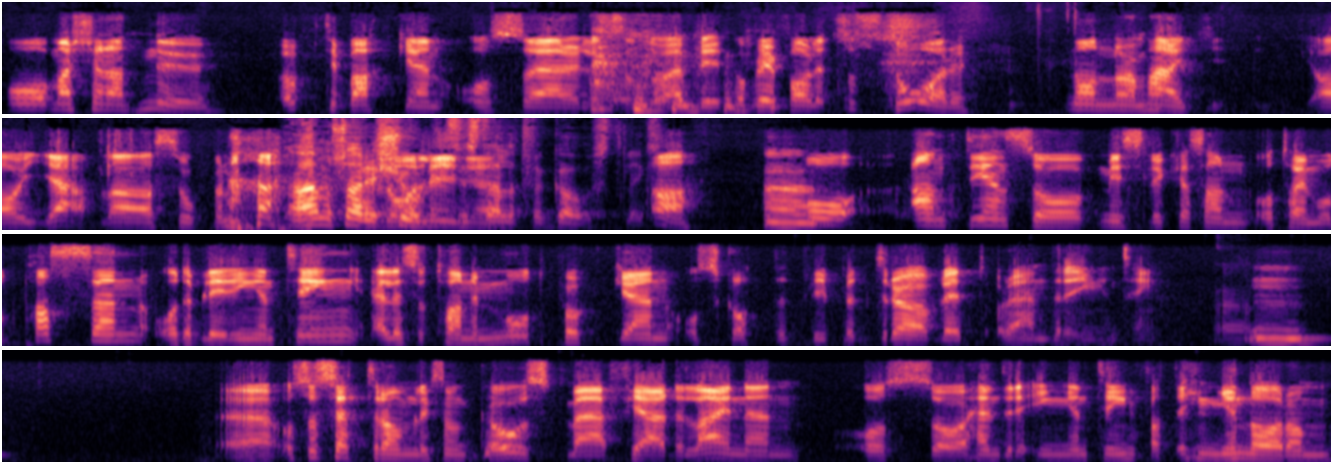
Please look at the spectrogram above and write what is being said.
och man känner att nu, upp till backen och så är det liksom, då, är, då blir det farligt. Så står någon av de här ja, jävla soporna. Ja, men så är det Schultz istället för Ghost. Liksom. Ja. Mm. Och antingen så misslyckas han att ta emot passen och det blir ingenting. Eller så tar han emot pucken och skottet blir bedrövligt och det händer ingenting. Mm. Uh, och så sätter de liksom Ghost med fjärde linen och så händer det ingenting för att ingen av dem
